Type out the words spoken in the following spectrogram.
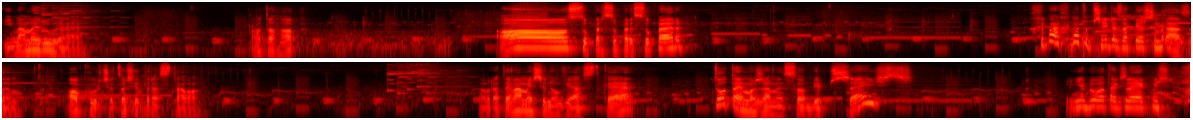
I mamy rurę. Oto hop. O, super, super, super. Chyba, chyba to przejdę za pierwszym razem. O kurczę, co się teraz stało? Dobra, tutaj mamy jeszcze jedną gwiazdkę. Tutaj możemy sobie przejść. I nie było tak źle jak myśl...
